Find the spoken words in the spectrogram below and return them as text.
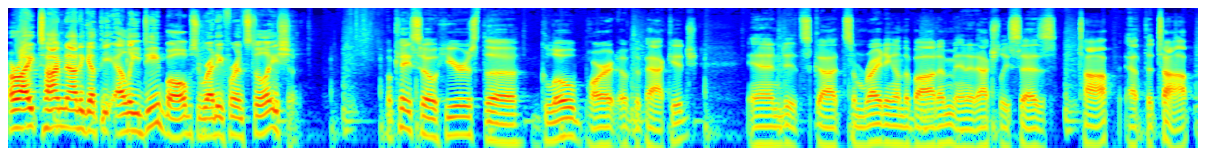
All right, time now to get the LED bulbs ready for installation. Okay, so here's the globe part of the package, and it's got some writing on the bottom, and it actually says top at the top,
